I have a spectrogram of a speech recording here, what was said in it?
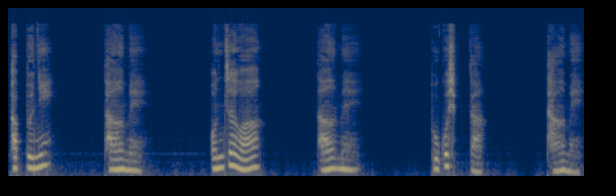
바쁘니? 다음에. 언제 와? 다음에. 보고 싶다. 다음에.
